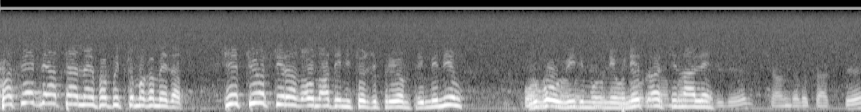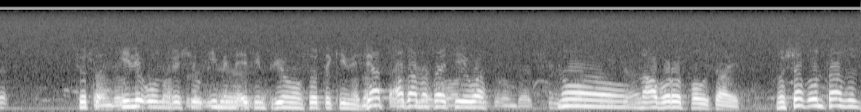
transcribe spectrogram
Последняя отчаянная попытка Магомеда. Четвертый раз он один и тот же прием применил. Другого, видимо, у него нет в арсенале. Что-то, или он решил именно этим приемом все-таки взять Адама. Şimdi Но наоборот получается. Но сейчас он там,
